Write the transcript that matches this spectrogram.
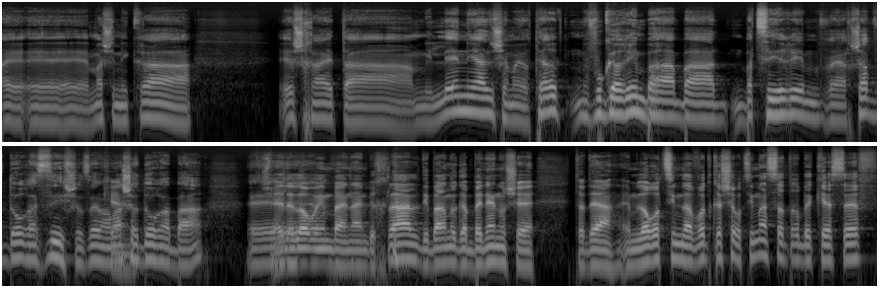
אה, אה, מה שנקרא, יש לך את המילניאל, שהם היותר מבוגרים בצעירים, ועכשיו דור ה-Z, שזה ממש כן. הדור הבא. שאלה לא רואים בעיניים בכלל. דיברנו גם בינינו שאתה יודע, הם לא רוצים לעבוד קשה, רוצים לעשות הרבה כסף.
